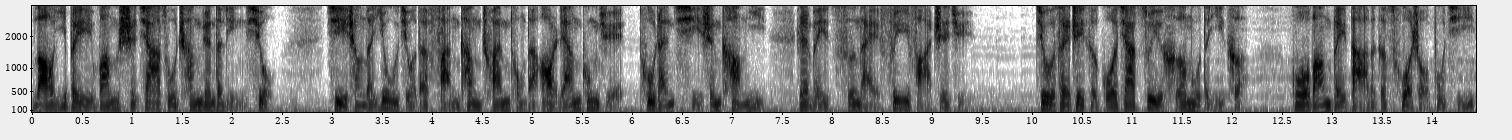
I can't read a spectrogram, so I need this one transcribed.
老一辈王室家族成员的领袖，继承了悠久的反抗传统的奥尔良公爵突然起身抗议，认为此乃非法之举。就在这个国家最和睦的一刻，国王被打了个措手不及。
